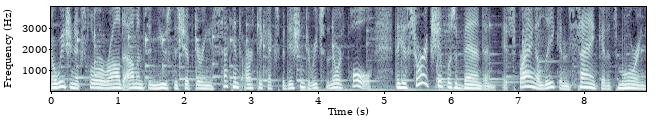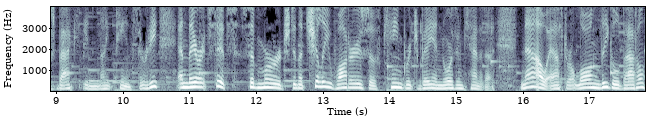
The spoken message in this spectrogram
Norwegian explorer Roald Amundsen used the ship during his second Arctic expedition to reach the North Pole. The historic ship was abandoned. It sprang a leak and sank at its moorings back in 1930, and there it sits, submerged in the chilly waters of Cambridge Bay in northern Canada. Now, after a long legal battle,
